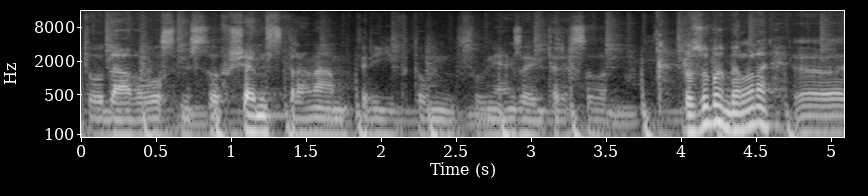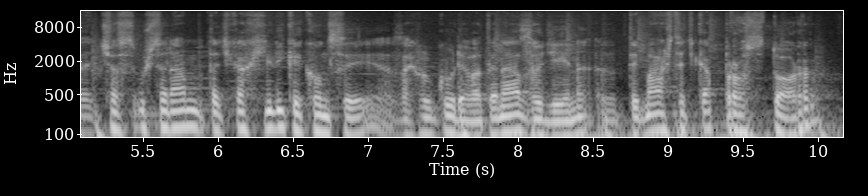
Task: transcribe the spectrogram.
to dávalo smysl všem stranám, který v tom jsou nějak zainteresovaní. Rozumím, Milane. Eh, čas už se nám teďka chýlí ke konci, za chvilku 19 hodin. Ty máš teďka prostor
